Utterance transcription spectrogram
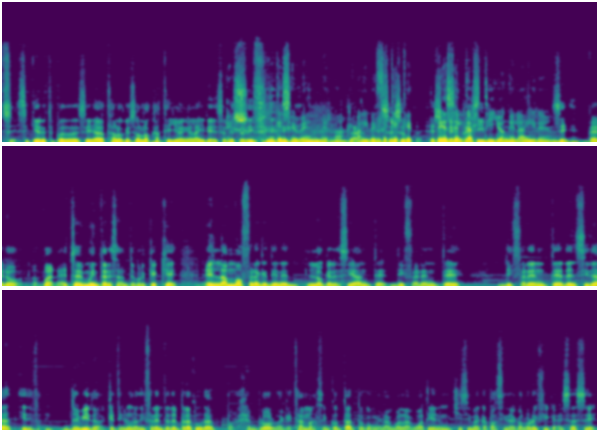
si, si quieres te puedo decir hasta lo que son los castillos en el aire, eso que Eso se dice. sí que se ven, ¿verdad? Claro, Hay veces que, que ves el castillo en el aire. ¿eh? Sí, pero bueno, esto es muy interesante porque es que es la atmósfera que tiene lo que decía antes, diferentes diferente densidad y debido a que tiene una diferente temperatura, por ejemplo, la que está más en contacto con el agua, el agua tiene muchísima capacidad calorífica, esa se, eh,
